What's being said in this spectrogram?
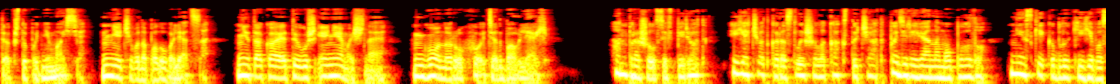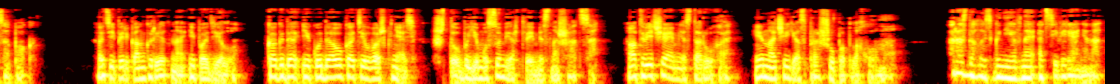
Так что поднимайся, нечего на полу валяться. Не такая ты уж и немощная. Гонору хоть отбавляй!» Он прошелся вперед, и я четко расслышала, как стучат по деревянному полу низкие каблуки его сапог. «А теперь конкретно и по делу. Когда и куда укатил ваш князь, чтобы ему с умертвиями сношаться? Отвечай мне, старуха, иначе я спрошу по-плохому». Раздалось гневное от северянина.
